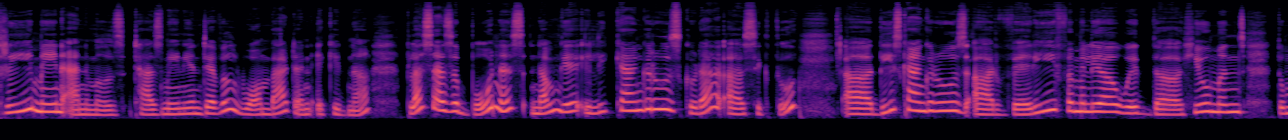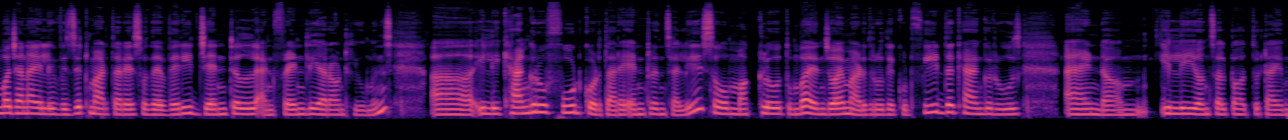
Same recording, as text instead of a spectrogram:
three main animals Tasmanian devil wombat and echidna plus as a bonus ನಮಗೆ ಇಲ್ಲಿ ಕ್ಯಾಂಗರೂಸ್ ಕೂಡ ಸಿಕ್ತು. These kangaroos are very familiar with the humans ತುಂಬ ಜನ ಇಲ್ಲಿ ವಿಸಿಟ್ ಮಾಡ್ತಾರೆ. So they very gentle and friendly around humans ಇಲ್ಲಿ ಕ್ಯಾಂಗರೂ ಫುಡ್ ಕೊಡ್ತಾರೆ ಎಂಟ್ರೆನ್ಸಲ್ಲಿ ಸೊ ಮಕ್ಕಳು ತುಂಬ ಎಂಜಾಯ್ ಮಾಡಿದ್ರು. They could feed the kangaroos and ಇಲ್ಲಿ ಒಂದು ಸ್ವಲ್ಪ ಹೊತ್ತು ಟೈಮ್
